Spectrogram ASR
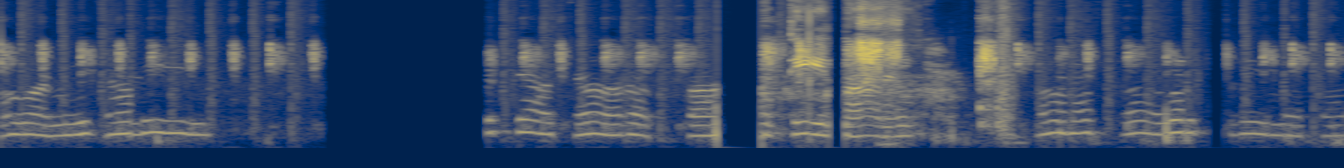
भवानी झाली। त्याच्या रक्ताती नारी महाराष्ट्रावर प्रेमाचा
